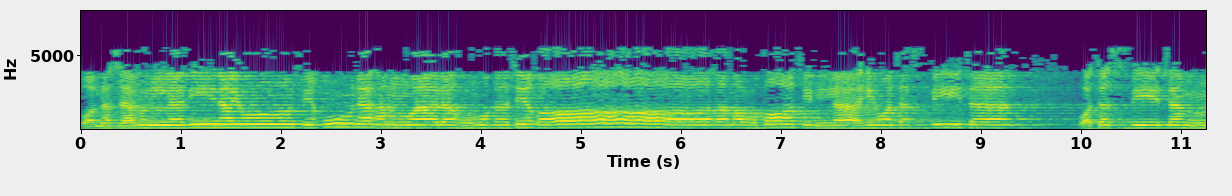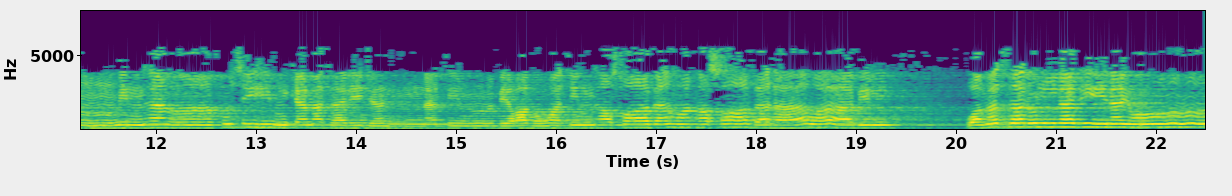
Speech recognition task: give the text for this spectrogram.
ومثل الذين ينفقون أموالهم ابتغاء مرضات الله وتثبيتا وتثبيتا من أنفسهم كمثل جنة بربوة أصابها وابل ومثل الذين ينفقون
